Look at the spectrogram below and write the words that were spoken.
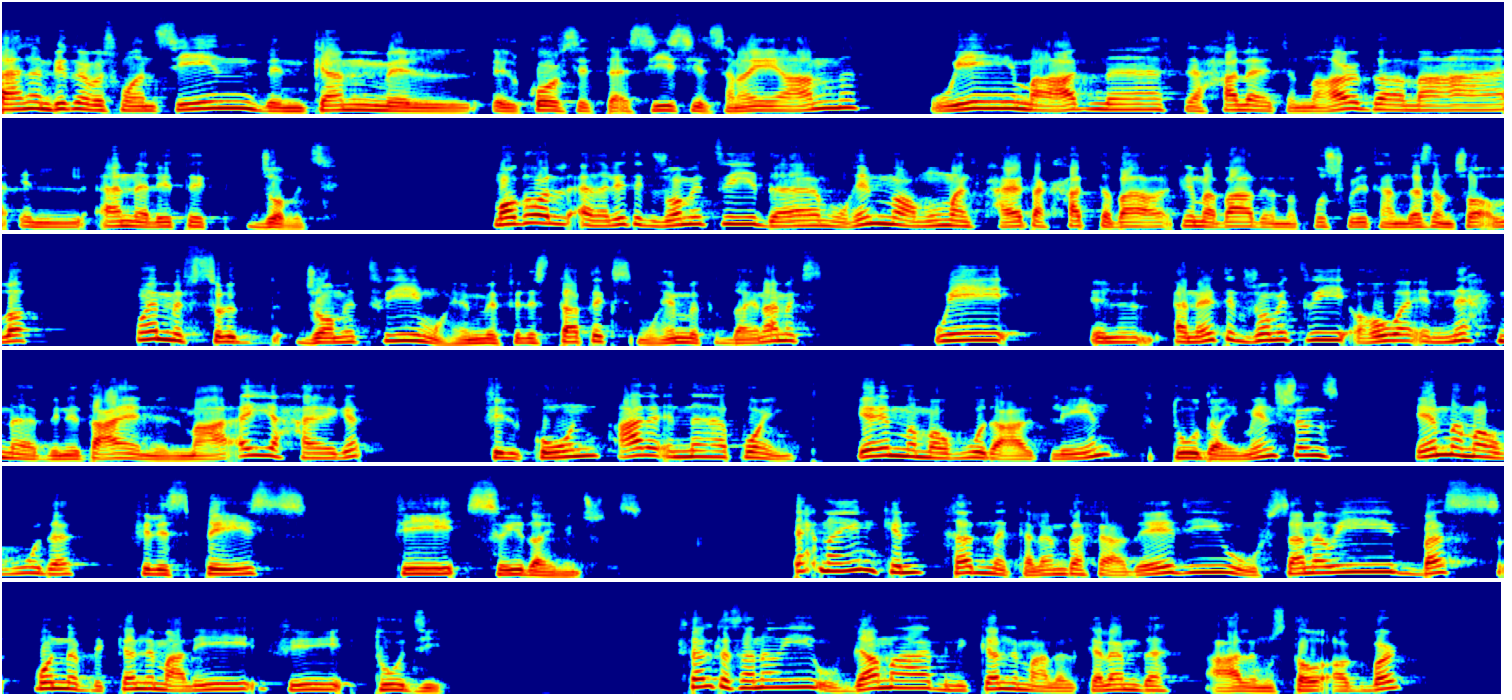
أهلا بكم يا باشمهندسين بنكمل الكورس التأسيسي لثانوية عامة ومعادنا في حلقة النهارده مع ال analytic geometry. موضوع ال analytic geometry ده مهم عموما في حياتك حتى فيما بعد لما تخش كلية هندسة إن شاء الله. مهم في ال solid geometry مهم في ال statics مهم في ال dynamics وال analytic geometry هو إن إحنا بنتعامل مع أي حاجة في الكون على إنها point يا إما موجودة على ال plane في ال two dimensions يا إما موجودة في ال space في 3 dimensions إحنا يمكن خدنا الكلام ده في إعدادي وفي ثانوي بس كنا بنتكلم عليه في 2D في ثالثة ثانوي وفي جامعة بنتكلم على الكلام ده على مستوى أكبر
